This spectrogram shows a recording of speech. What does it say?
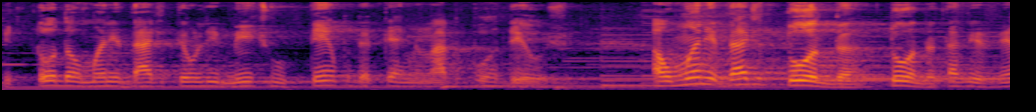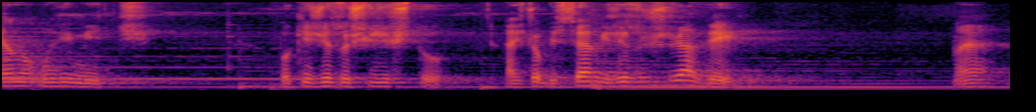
E toda a humanidade tem um limite, um tempo determinado por Deus. A humanidade toda, toda está vivendo um limite. Porque Jesus Cristo, a gente observa que Jesus já veio. Né?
